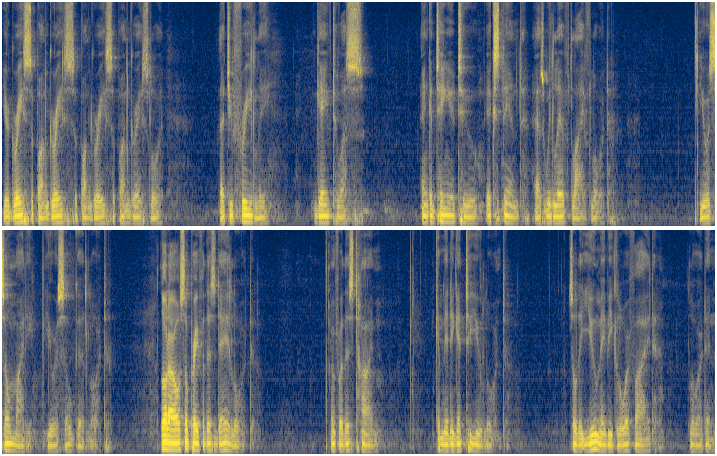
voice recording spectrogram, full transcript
your grace upon grace upon grace upon grace, Lord, that you freely gave to us and continue to extend as we live life, Lord. You are so mighty. You are so good, Lord. Lord, I also pray for this day, Lord, and for this time, committing it to you, Lord, so that you may be glorified Lord, and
